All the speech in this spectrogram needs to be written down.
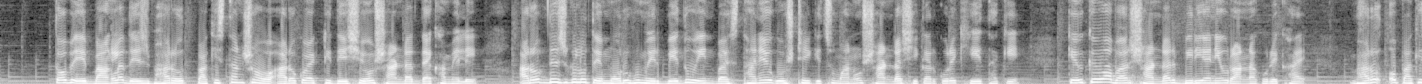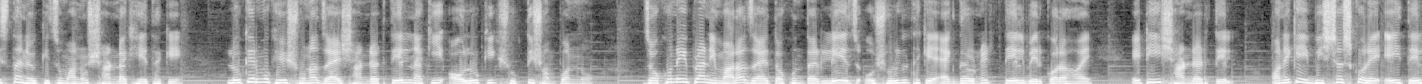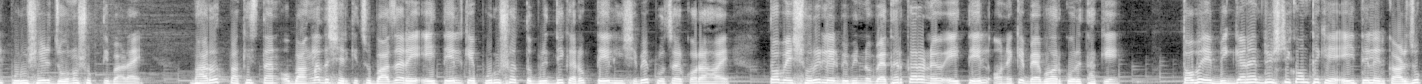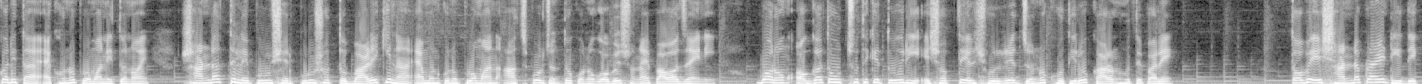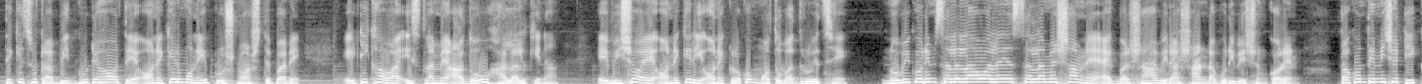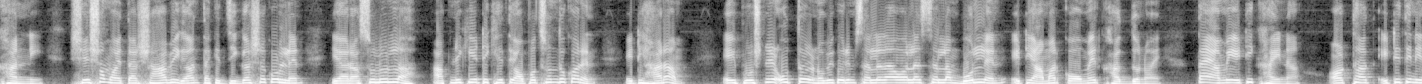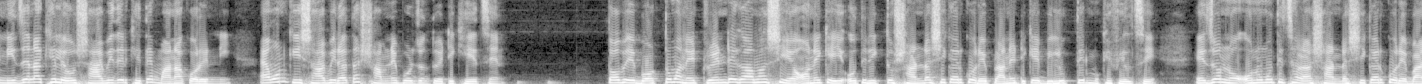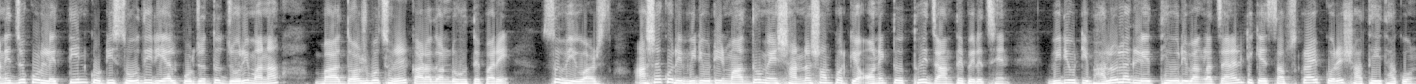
তবে বাংলাদেশ, ভারত, পাকিস্তান সহ আরও কয়েকটি দেশেও সান্ডার দেখা মেলে। আরব দেশগুলোতে মরুভূমির বেদুইন বা স্থানীয় গোষ্ঠীর কিছু মানুষ সান্ডা শিকার করে খেয়ে থাকে। কেউ কেউ আবার সান্ডার বিরিয়ানিও রান্না করে খায়। ভারত ও পাকিস্তানেও কিছু মানুষ সান্ডা খেয়ে থাকে। লোকের মুখে শোনা যায় সান্ডার তেল নাকি অলৌকিক শক্তি সম্পন্ন। যখন এই প্রাণী মারা যায়, তখন তার লেজ ও শরীর থেকে এক ধরনের তেল বের করা হয়। এটি সান্ডার তেল। অনেকেই বিশ্বাস করে এই তেল পুরুষের যৌন শক্তি বাড়ায়। ভারত, পাকিস্তান ও বাংলাদেশের কিছু বাজারে এই তেলকে পুরুষত্ব বৃদ্ধিকারক তেল হিসেবে প্রচার করা হয়। তবে শরীরের বিভিন্ন ব্যথার কারণেও এই তেল অনেকে ব্যবহার করে থাকে। তবে বিজ্ঞানের দৃষ্টিকোণ থেকে এই তেলের কার্যকারিতা এখনও প্রমাণিত নয়। সান্ডার তেলে পুরুষের পুরুষত্ব বাড়ে কিনা এমন কোনো প্রমাণ আজ পর্যন্ত কোনো গবেষণায় পাওয়া যায়নি। বরং অজ্ঞাত উৎস থেকে তৈরি এসব তেল শরীরের জন্য ক্ষতিরও কারণ হতে পারে। তবে সান্ডা প্রাণীটি দেখতে কিছুটা বিদঘুটে হওয়াতে অনেকের মনেই প্রশ্ন আসতে পারে, এটি খাওয়া ইসলামে আদৌ হালাল কিনা? এ বিষয়ে অনেকেরই অনেক রকম মতবাদ রয়েছে। নবী করিম সাল্লাহ আলাইসাল্লামের সামনে একবার সাহাবিরা সান্ডা পরিবেশন করেন। তখন তিনি সেটি খাননি। সে সময় তার সাহাবিগান তাকে জিজ্ঞাসা করলেন, ইয়া রাসুলুল্লাহ, আপনি কি এটি খেতে অপছন্দ করেন? এটি হারাম? এই প্রশ্নের উত্তরে নবী করিম সাল্লাহ আলাইসাল্লাম বললেন, এটি আমার কওমের খাদ্য নয়, তাই আমি এটি খাই না। অর্থাৎ এটি তিনি নিজে না খেলেও সাহাবিদের খেতে মানা করেননি। এমনকি সাহাবিরা তার সামনে পর্যন্ত এটি খেয়েছেন। তবে বর্তমানে ট্রেন্ডে গা ভাসিয়ে অনেকেই অতিরিক্ত সান্ডা শিকার করে প্রাণীটিকে বিলুপ্তির মুখে ফেলছে। এজন্য অনুমতি ছাড়া সান্ডা শিকার করে বাণিজ্য করলে তিন কোটি সৌদি রিয়াল পর্যন্ত জরিমানা বা দশ বছরের কারাদণ্ড হতে পারে। সো ভিউয়ার্স আশা করি ভিডিওটির মাধ্যমে সান্ডা সম্পর্কে অনেক তথ্যই জানতে পেরেছেন। ভিডিওটি ভালো লাগলে থিওরি বাংলা চ্যানেলটিকে সাবস্ক্রাইব করে সাথেই থাকুন।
